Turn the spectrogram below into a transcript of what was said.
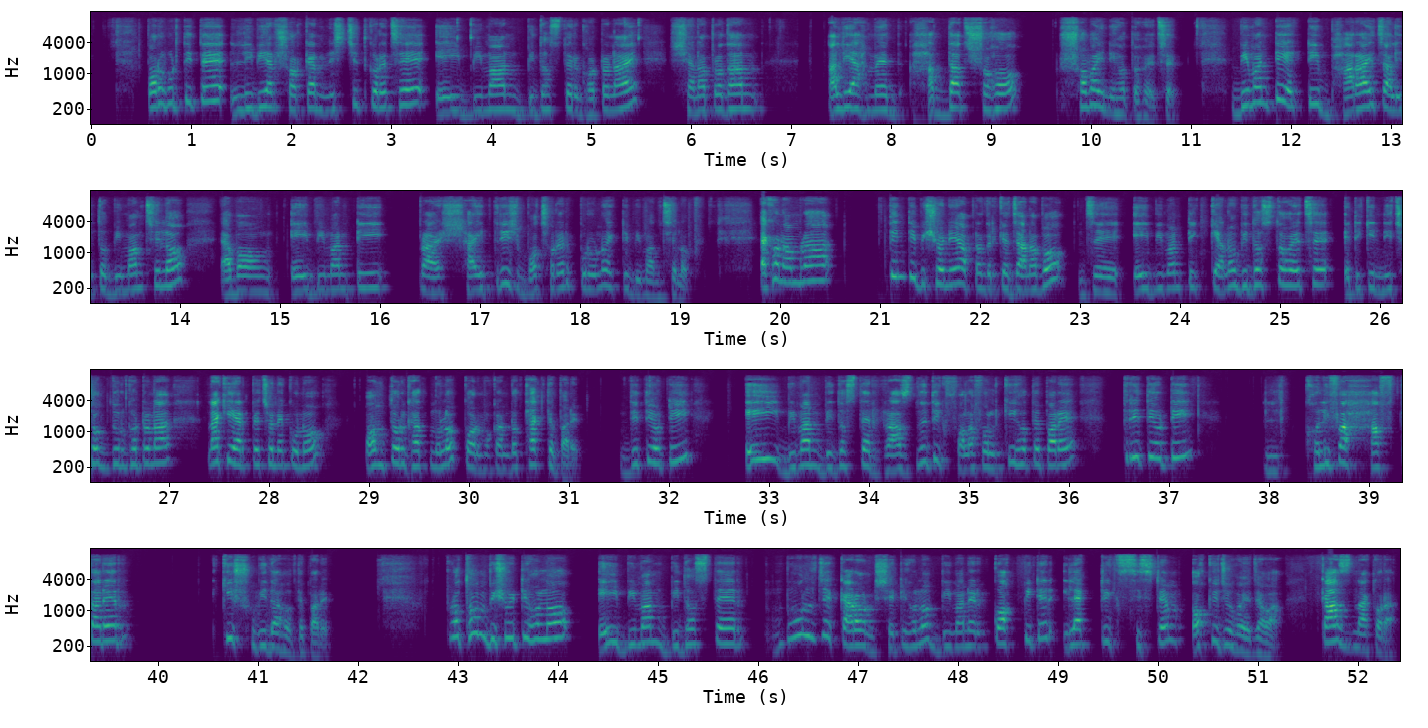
পরবর্তীতে লিবিয়ার সরকার নিশ্চিত করেছে এই বিমান বিধ্বস্তের ঘটনায় সেনাপ্রধান আলী আহমেদ হাদ্দাদ সহ সবাই নিহত হয়েছে। বিমানটি একটি ভাড়ায় চালিত বিমান ছিল এবং এই বিমানটি প্রায় সাঁইত্রিশ বছরের পুরনো একটি বিমান ছিল। এখন আমরা তিনটি বিষয় নিয়ে আপনাদেরকে জানাব যে এই বিমানটি কেন বিধ্বস্ত হয়েছে, এটি কি নিছক দুর্ঘটনা নাকি এর পেছনে কোনো অন্তর্ঘাতমূলক কর্মকাণ্ড থাকতে পারে? দ্বিতীয়টি, এই বিমান বিধ্বস্তের রাজনৈতিক ফলাফল কি হতে পারে? তৃতীয়টি, খলিফা হাফতারের কি সুবিধা হতে পারে? প্রথম বিষয়টি হলো, এই বিমান বিধ্বস্তের মূল যে কারণ সেটি হলো বিমানের ককপিটের ইলেকট্রিক সিস্টেম অকেজো হয়ে যাওয়া, কাজ না করা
